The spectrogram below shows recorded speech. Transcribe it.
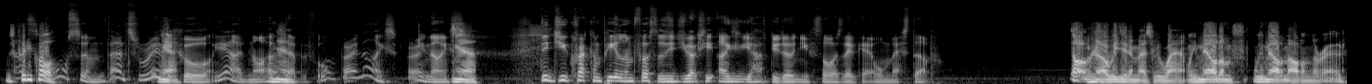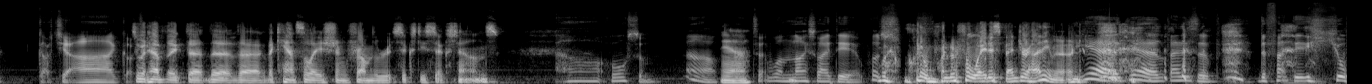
It was That's pretty cool. Awesome. That's really yeah. cool. Yeah, I'd not heard yeah. that before. Very nice. Very nice. Yeah. Did you crack and peel them first, or did you actually? Oh, you have to, don't you? Otherwise, they get all messed up. Oh no, we did them as we went. We mailed them. We mailed them out on the road. Gotcha. Ah, gotcha. So it have like the, the the the cancellation from the Route 66 towns. Oh, awesome. Oh, yeah. Well, nice idea. Well, what a wonderful way to spend your honeymoon. Yeah, yeah. That is a the fact that your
